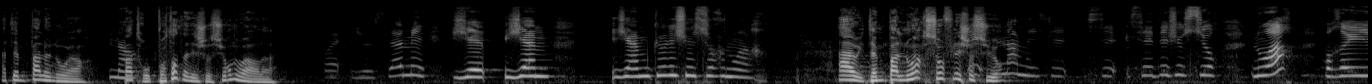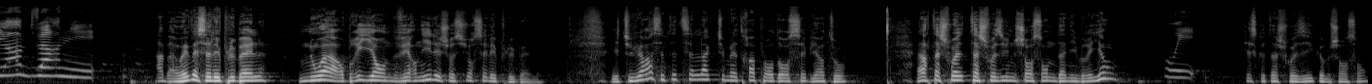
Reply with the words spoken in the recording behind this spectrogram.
Ah, t'aimes pas le noir? Non. Pas trop. Pourtant, t'as des chaussures noires là. Ouais, je sais, mais j'ai- j'aime, j'aime que les chaussures noires. Ah oui, t'aimes pas le noir sauf les chaussures. Non, mais c'est- des chaussures noires, brillantes, vernies. Ah bah oui, mais c'est les plus belles. Noir, brillante, vernis, les chaussures, c'est les plus belles. Et tu verras, c'est peut-être celle-là que tu mettras pour danser bientôt. Alors, t'as choi- t'as choisi une chanson de Danny Briand? Oui. Qu'est-ce que t'as choisi comme chanson?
